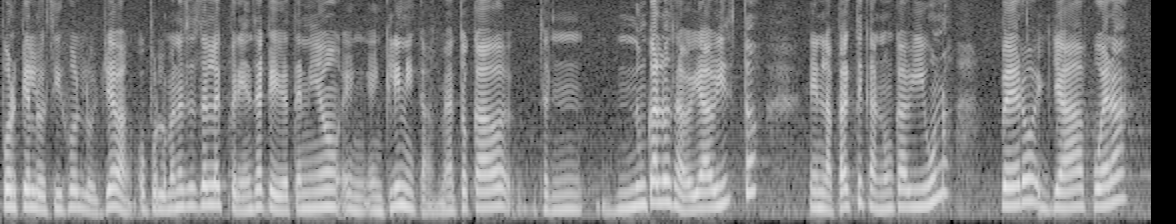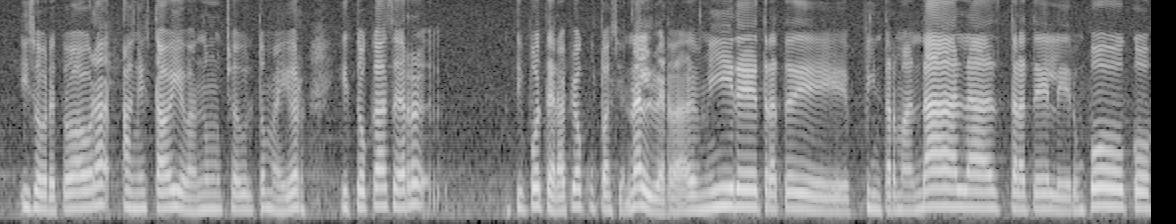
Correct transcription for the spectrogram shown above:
porque los hijos los llevan, o por lo menos esa es la experiencia que yo he tenido en, en clínica. Me ha tocado, o sea, nunca los había visto, en la práctica nunca vi uno, pero ya afuera y sobre todo ahora han estado llevando mucho adulto mayor y toca hacer tipo terapia ocupacional, ¿verdad? Mire, trate de pintar mandalas, trate de leer un poco,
